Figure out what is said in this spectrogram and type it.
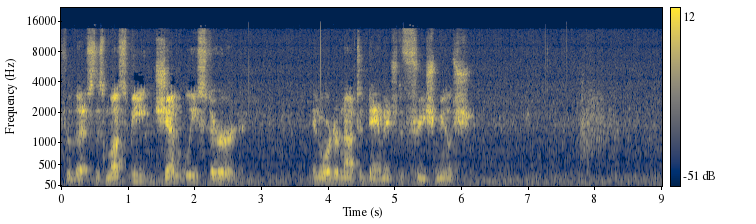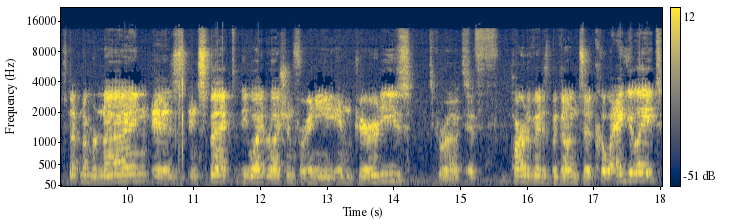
for this. This must be gently stirred in order not to damage the Frisch Milch. Step number nine is inspect the White Russian for any impurities. That's correct. If part of it has begun to coagulate,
